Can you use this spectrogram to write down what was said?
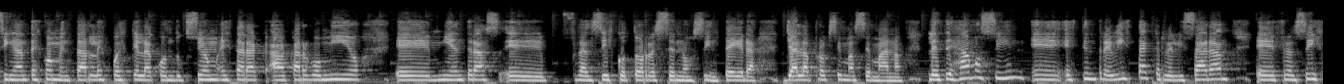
sin antes comentarles pues que la conducción estará a cargo mío mientras Francisco Torres se nos integra ya la próxima semana. Les dejamos sin esta entrevista que realizara Francisco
